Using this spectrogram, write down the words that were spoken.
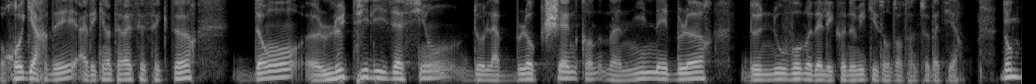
regarder avec intérêt ces secteurs dans l'utilisation de la blockchain comme un enabler de nouveaux modèles économiques qui sont en train de se bâtir. Donc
